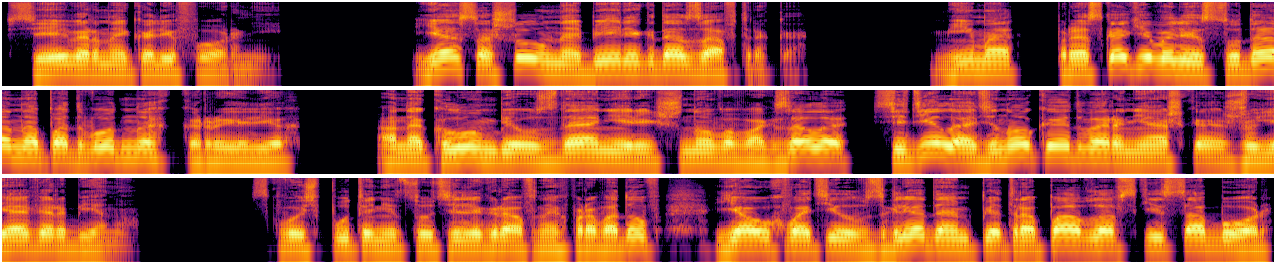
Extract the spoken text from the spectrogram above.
в Северной Калифорнии. Я сошел на берег до завтрака. Мимо проскакивали суда на подводных крыльях, а на клумбе у здания речного вокзала сидела одинокая дворняжка, жуя вербену. Сквозь путаницу телеграфных проводов я ухватил взглядом Петропавловский собор,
